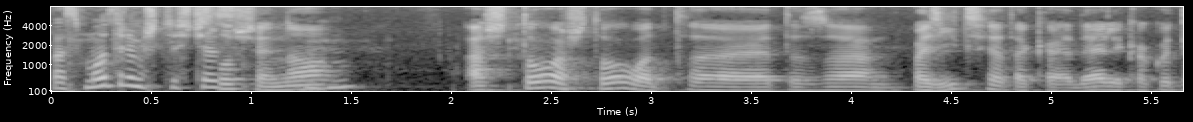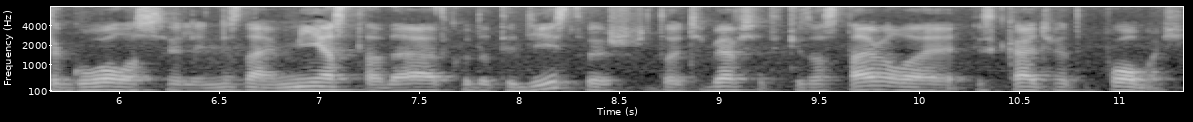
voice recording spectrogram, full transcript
Посмотрим, что сейчас. Слушай, но угу. А что, что вот э, это за позиция такая, да, или какой-то голос, или, не знаю, место, да, откуда ты действуешь, что тебя все-таки заставило искать эту помощь?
